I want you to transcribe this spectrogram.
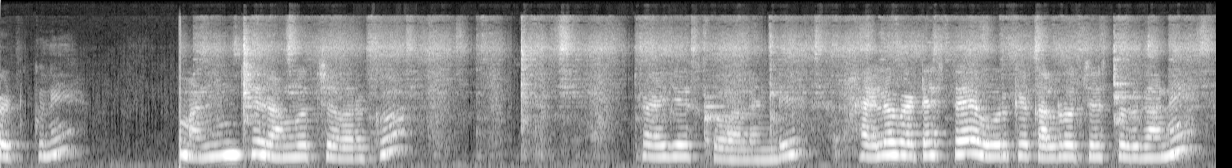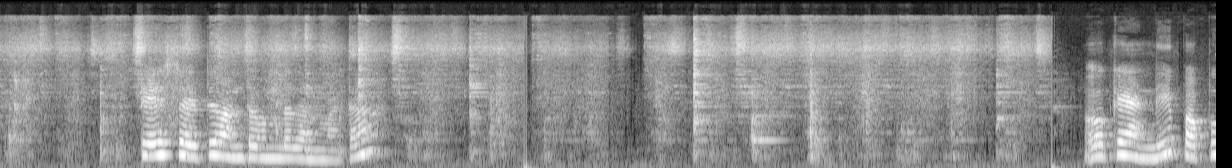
పెట్టుకుని మంచి రంగు వచ్చే వరకు ఫ్రై చేసుకోవాలండి. హైలో పెట్టేస్తే ఊరికే కలర్ వచ్చేస్తుంది కానీ టేస్ట్ అయితే అంత ఉండదన్నమాట. ఓకే అండి పప్పు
